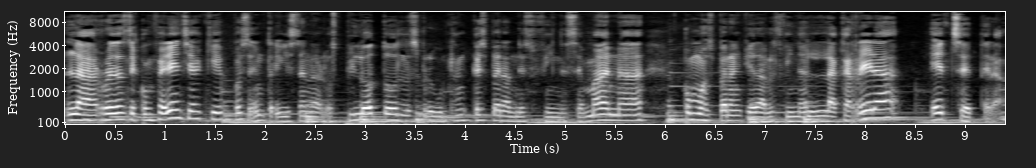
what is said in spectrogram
las ruedas de conferencia que pues entrevistan a los pilotos, les preguntan qué esperan de su fin de semana, cómo esperan quedar al final de la carrera, etc.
